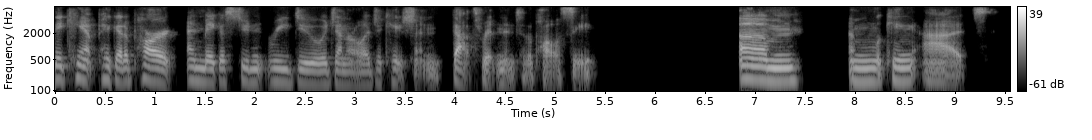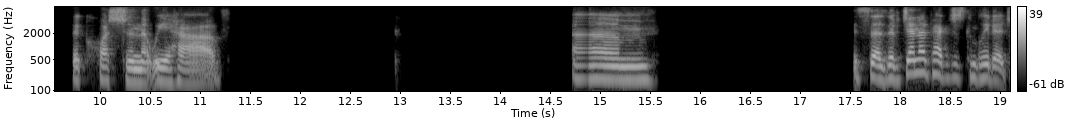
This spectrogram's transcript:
they can't pick it apart and make a student redo a general education. That's written into the policy. Um, I'm looking at the question that we have. Um, it says if gen ed package is completed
